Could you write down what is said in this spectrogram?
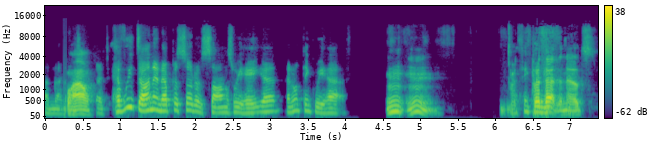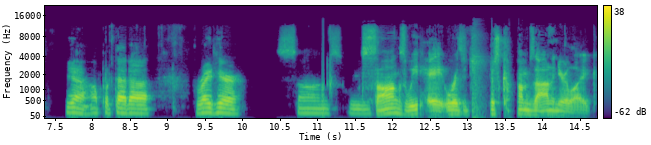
i'm not gonna Wow. start. have we done an episode of songs we hate yet? I don't think we have. Mm-mm. i think Put that in the notes. yeah i'll put that uh right here songs we Songs we hate, where it just comes on and you're like,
